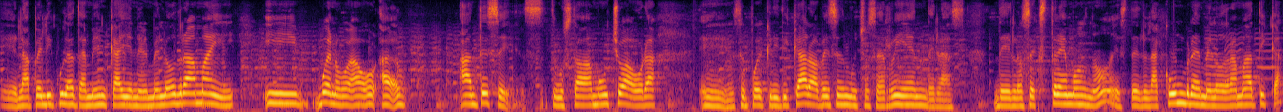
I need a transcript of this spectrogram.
Eh, la película también cae en el melodrama y, bueno, antes se gustaba mucho, ahora eh, se puede criticar o a veces muchos se ríen de, las, de los extremos, ¿no? Este, la cumbre melodramática,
